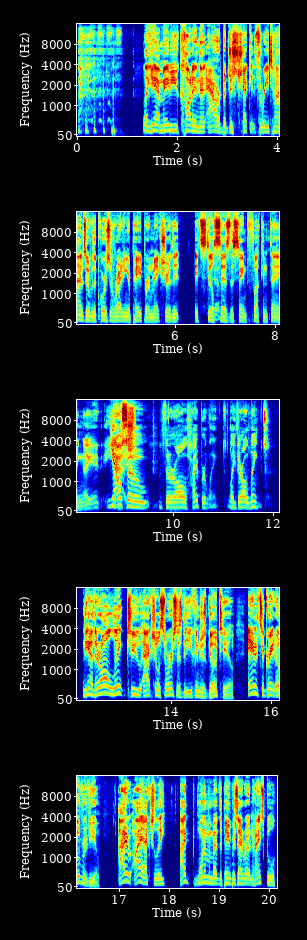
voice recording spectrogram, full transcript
like, yeah, maybe you caught it in that hour, but just check it three times over the course of writing your paper and make sure that it still Yep. says the same fucking thing. Like, And yeah. also, they're all hyperlinked. Like they're all linked. yeah, they're all linked to actual sources that you can just go to, and it's a great overview. I I actually I one of my the papers I wrote in high school.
